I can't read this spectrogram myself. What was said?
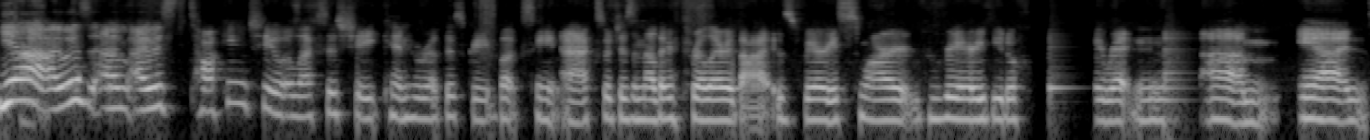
Yeah, I was um, I was talking to Alexis Schaitkin, who wrote this great book, Saint X, which is another thriller that is very smart, very beautifully written, um, and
